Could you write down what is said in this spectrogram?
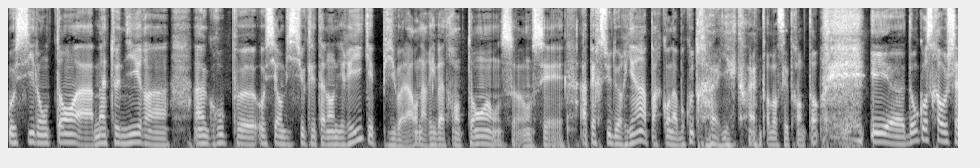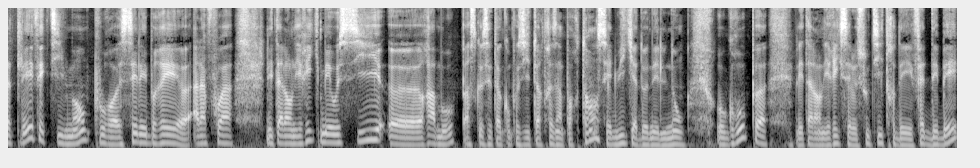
aussi longtemps à maintenir un, un, groupe aussi ambitieux que les talents lyriques. Et puis voilà, on arrive à 30 ans, on s'est aperçu de rien, à part qu'on a beaucoup travaillé quand même pendant ces 30 ans. Et euh, donc on sera au Châtelet, effectivement, pour euh, célébrer euh, à la fois les talents lyriques, mais aussi Rameau, parce que c'est un compositeur très important. C'est lui qui a donné le nom au groupe. Les talents lyriques, c'est le sous-titre des Fêtes des Baies.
